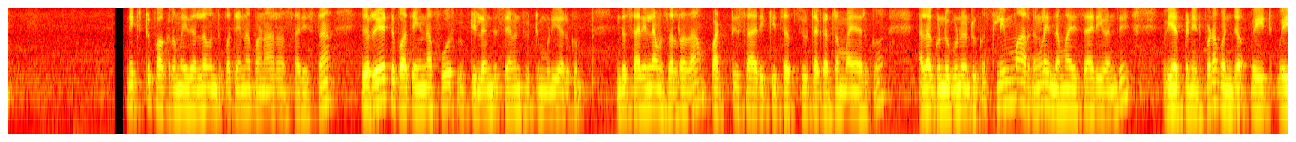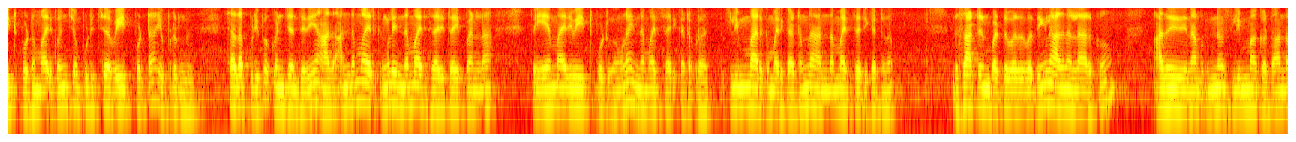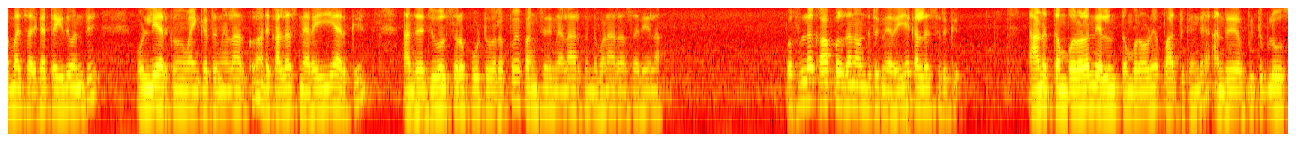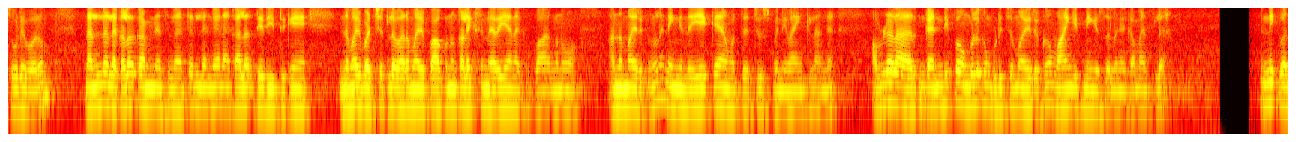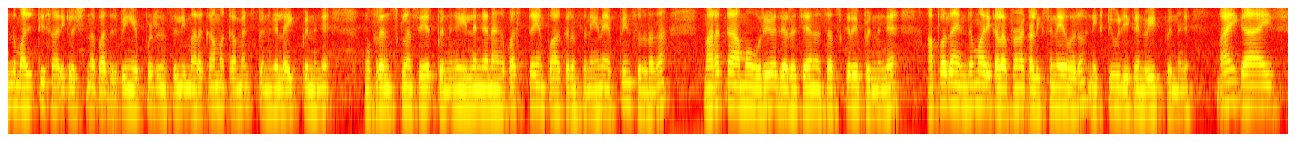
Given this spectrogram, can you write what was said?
நெக்ஸ்ட்டு பார்க்குறோம்னா இதெல்லாம் வந்து பார்த்திங்கன்னா பனாரஸ் சாரீஸ் தான். இது ரேட்டு பார்த்தீங்கன்னா ஃபோர் ஃபிஃப்டிலேருந்து செவன் ஃபிஃப்டி முடியாக இருக்கும். இந்த சாரீலாம் நம்ம சொல்கிறது தான் பட்டு சாரிக்கு சப்ஸ்டியூட்டாக கட்டுற மாதிரி இருக்கும். நல்லா குண்டு குண்டுன்னு இருக்கும். ஸ்லிம்மாக இருக்காங்களா இந்த மாதிரி சாரீ வந்து வியர் பண்ணிட்டு போனால் கொஞ்சம் வெயிட் வெயிட் போட்ட மாதிரி கொஞ்சம் பிடிச்ச வெயிட் போட்டால் எப்படி இருக்குது சதை பிடிப்பா கொஞ்சம் தெரியும். அது அந்த மாதிரி இருக்கவங்களும் இந்த மாதிரி சாரீ ட்ரை பண்ணலாம். இப்போ ஏன் மாதிரி வெயிட் போட்டுருக்கவங்களாம் இந்த மாதிரி சாரீ கட்டக்கூடாது. ஸ்லிம்மாக இருக்க மாதிரி கட்டணும்ல அந்த மாதிரி சாரீ கட்டணும். இந்த சாட்டன் பட்டு வருது பார்த்திங்களா? அது நல்லாயிருக்கும். அது நமக்கு இன்னும் ஸ்லிம்மாக கட்டும். அந்த மாதிரி சாரி கட்ட இது வந்து ஒல்லியாக இருக்கும் வாங்கி கட்டுறது நல்லாயிருக்கும். அந்த கலர்ஸ் நிறையா இருக்குது அந்த ஜுவல்ஸெல்லாம் போட்டு வரப்போ ஃபங்க்ஷனுக்கு நல்லாயிருக்கும் இந்த பனாரஸ் சரியெல்லாம் இப்போ ஃபுல்லாக காப்பர் தானே வந்துட்டு நிறைய கலர்ஸ் இருக்குது நானூற்றம்பது ரூபாலேருந்து எழுநூற்றம்பது ரூபாயோடய பார்த்துக்கோங்க. அண்டு வித் ப்ளவுஸோடய வரும். நல்ல நல்ல கலர் காம்பினேஷன் இல்லைங்க நான் கலர் தேடிட்டு இருக்கேன். இந்த மாதிரி பட்ஜெட்டில் வர மாதிரி பார்க்கணும். கலெக்ஷன் நிறையா எனக்கு வாங்கணும். அந்த மாதிரி இருக்கவங்கள நீங்கள் இந்த ஏகே அமர்த்தை சூஸ் பண்ணி வாங்கிக்கலாங்க. அவ்வளோ இருக்கும் கண்டிப்பாக உங்களுக்கும் பிடிச்ச மாதிரி இருக்கும். வாங்கிட்டு நீங்கள் சொல்லுங்கள் கமெண்ட்ஸில் இன்றைக்கி வந்து மல்டி சாரி கலெக்ஷன் தான் பார்த்துருப்பீங்க. எப்படி சொல்லி மறக்காமல் கமெண்ட்ஸ் பண்ணுங்கள் லைக் பண்ணுங்கள் உங்கள் ஃப்ரெண்ட்ஸ்க்கெலாம் ஷேர் பண்ணுங்கள் இல்லைங்க நாங்கள் ஃபஸ்ட் டைம் பார்க்குறோன்னு சொன்னீங்கன்னா எப்பயும் சொல்லதான். மறக்காமல் ஒரே ஒரு சேனல் சப்ஸ்கிரைப் பண்ணுங்கள் அப்போ தான் இந்த மாதிரி கலர்ஃபுல்லான கலெக்ஷனே வரும். நெக்ஸ்ட் வீடியோக்கு வெயிட் பண்ணுங்கள் பாய் காய்ஸ்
